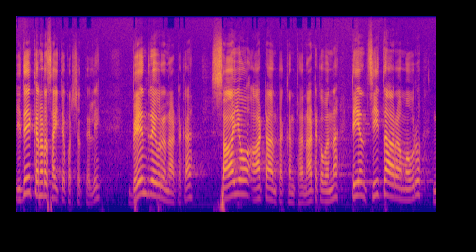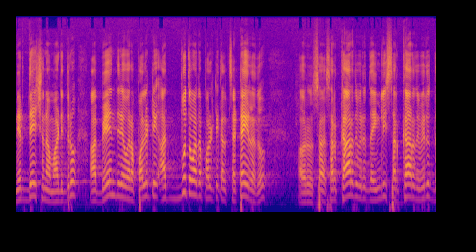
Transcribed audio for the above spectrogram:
ಇದೇ ಕನ್ನಡ ಸಾಹಿತ್ಯ ಪರಿಷತ್ತಲ್ಲಿ ಬೇಂದ್ರೆಯವರ ನಾಟಕ, ಸಾಯೋ ಆಟ ಅಂತಕ್ಕಂಥ ನಾಟಕವನ್ನು ಟಿ ಎನ್ ಸೀತಾರಾಮ್ ಅವರು ನಿರ್ದೇಶನ ಮಾಡಿದರು. ಆ ಬೇಂದ್ರೆಯವರ ಪೊಲಿಟಿ, ಅದ್ಭುತವಾದ ಪೊಲಿಟಿಕಲ್ ಸೆಟೆ ಇರೋದು. ಅವರು ಸರ್ಕಾರದ ವಿರುದ್ಧ, ಇಂಗ್ಲೀಷ್ ಸರ್ಕಾರದ ವಿರುದ್ಧ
